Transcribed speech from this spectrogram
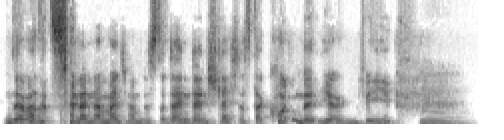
Und selber sitzt du dann da, manchmal bist du dein, dein schlechtester Kunde irgendwie. Mhm.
